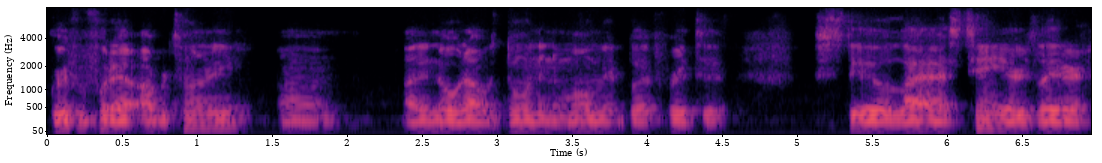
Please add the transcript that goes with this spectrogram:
grateful for that opportunity. Um, I didn't know what I was doing in the moment, but for it to still last 10 years later,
